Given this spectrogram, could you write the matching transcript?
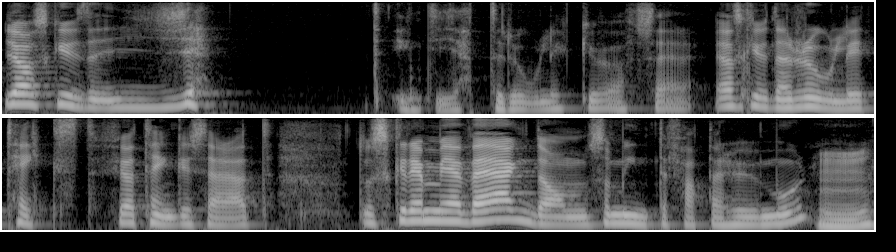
jag har skrivit en jätte... Inte jätterolig, gud varför säger jag? Jag har skrivit en rolig text. För jag tänker så här att då skrämmer jag iväg dem som inte fattar humor. mm.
